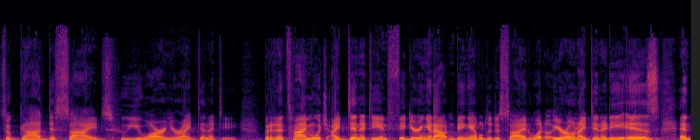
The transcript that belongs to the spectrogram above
So God decides who you are and your identity. But in a time in which identity and figuring it out and being able to decide what your own identity is and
